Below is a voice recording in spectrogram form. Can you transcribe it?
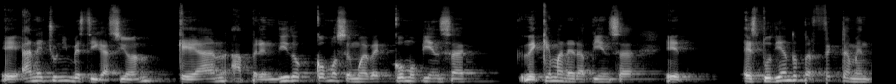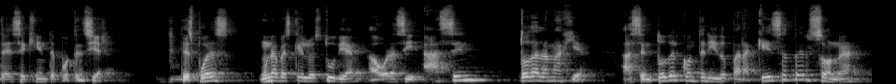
eh, han hecho una investigación que han aprendido cómo se mueve, cómo piensa, de qué manera piensa, eh, estudiando perfectamente a ese cliente potencial. Después, una vez que lo estudian, ahora sí, hacen toda la magia, hacen todo el contenido para que esa persona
